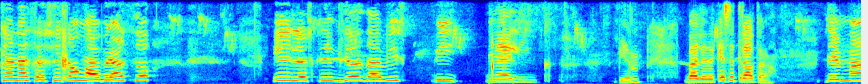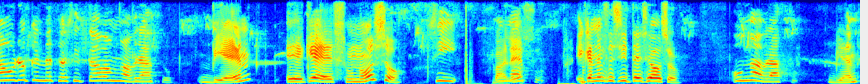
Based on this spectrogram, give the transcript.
que necesita un abrazo y lo escribió David Melink. Bien. Vale, ¿de qué se trata? De Mauro que necesitaba un abrazo. Bien. Eh, ¿Qué es? ¿Un oso? Sí. Vale. Un oso. ¿Y qué necesita ese oso? Un abrazo. Bien.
